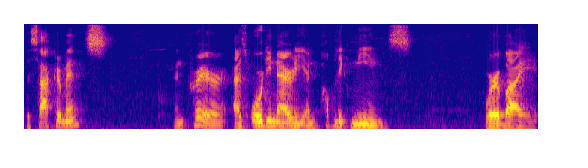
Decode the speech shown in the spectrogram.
the sacraments and prayer as ordinary and public means whereby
